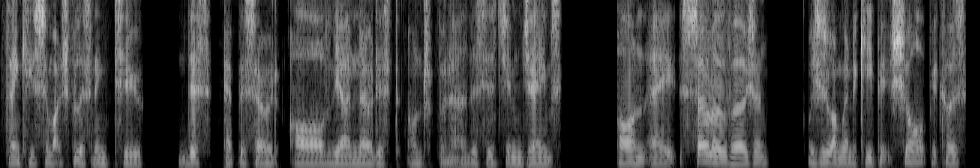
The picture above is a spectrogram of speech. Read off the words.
Thank you so much for listening to this episode of The Unnoticed Entrepreneur. This is Jim James on a solo version, which is why I'm going to keep it short because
